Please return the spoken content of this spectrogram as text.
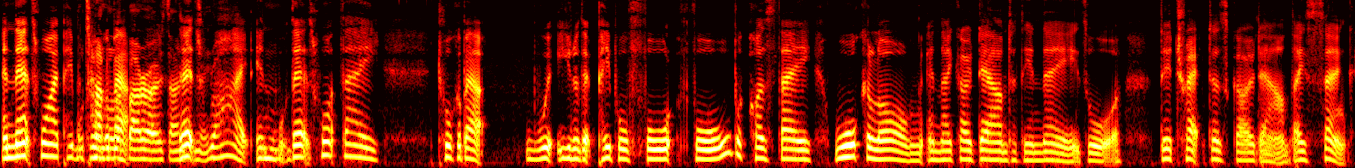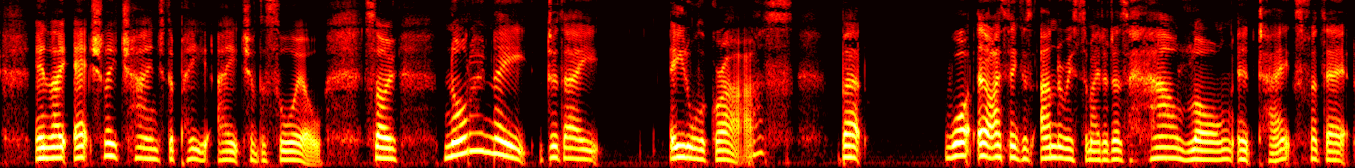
And that's why people A talk about burrows That's underneath. right, and that's what they talk about. You know that people fall fall because they walk along and they go down to their knees, or their tractors go down, they sink, and they actually change the pH of the soil. So not only do they eat all the grass, but what I think is underestimated is how long it takes for that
